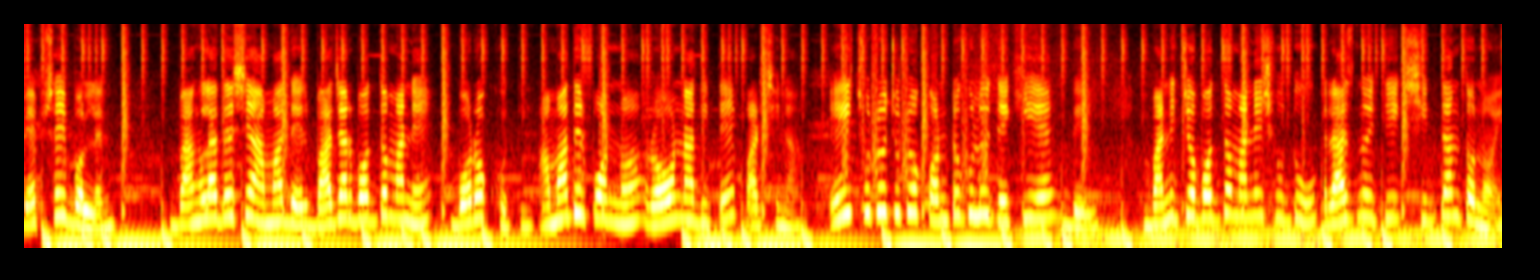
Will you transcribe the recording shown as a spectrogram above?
ব্যবসায়ী বললেন, বাংলাদেশে আমাদের বাজার বদ্ধ মানে বড় ক্ষতি। আমাদের পণ্য রওনা দিতে পারছি না। এই ছোট ছোট কণ্ঠগুলো দেখিয়ে দেই। বাণিজ্যবদ্ধ মানে শুধু রাজনৈতিক সিদ্ধান্ত নয়,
